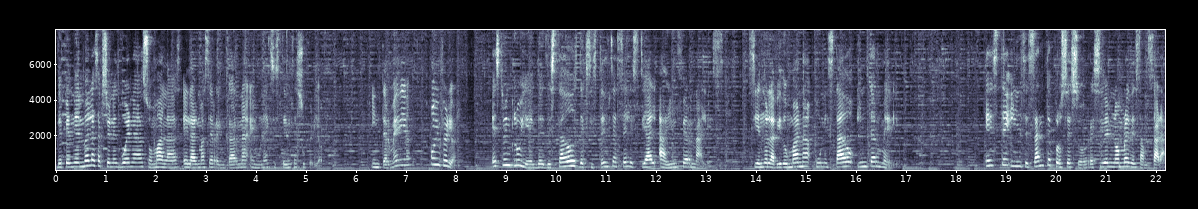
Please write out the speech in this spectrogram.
Dependiendo de las acciones buenas o malas, el alma se reencarna en una existencia superior, intermedia o inferior. Esto incluye desde estados de existencia celestial a infernales, siendo la vida humana un estado intermedio. Este incesante proceso recibe el nombre de samsara,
